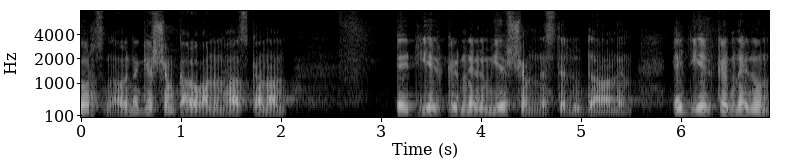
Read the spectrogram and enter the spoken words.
գործն է։ Օրինակ ես չեմ կարողանում հասկանամ այդ երկրներում ես չեմ նստելու դա անեմ։ Այդ երկրներում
